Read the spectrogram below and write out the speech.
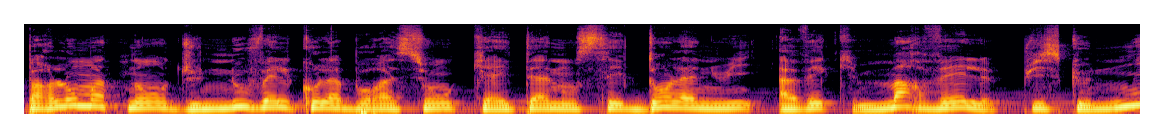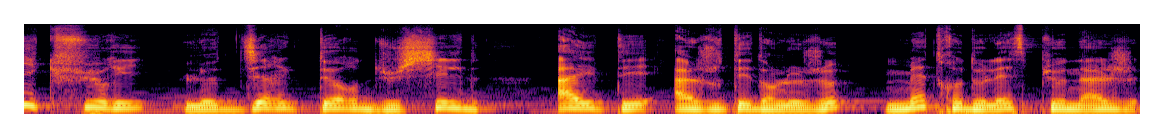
Parlons maintenant d'une nouvelle collaboration qui a été annoncée dans la nuit avec Marvel puisque Nick Fury, le directeur du Shield, a été ajouté dans le jeu. Maître de l'espionnage,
